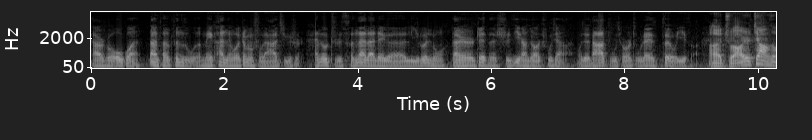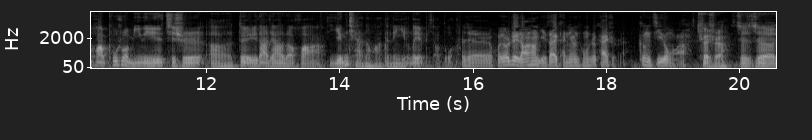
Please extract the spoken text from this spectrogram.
还是说欧冠，但凡分组的，没看见过这么复杂的局势，全都只存在在这个理论中，但是这次实际上就要出现了。我觉得大家赌球赌这最有意思了。呃，主要是这样子的话，扑朔迷离。其实呃，对于大家的话，赢钱的话，肯定赢的也比较多。而且回头这两场比赛肯定是同时开始的，更激动了啊！确实，这这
